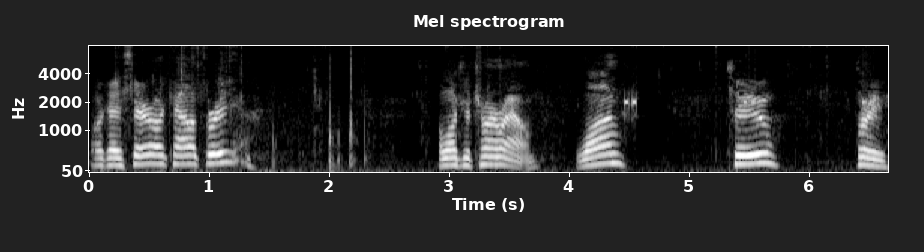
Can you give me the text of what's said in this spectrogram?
Okay, Sarah, on count of three. I want you to turn around. One, two, three. Me?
